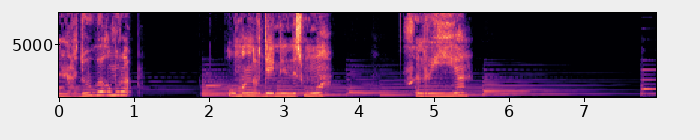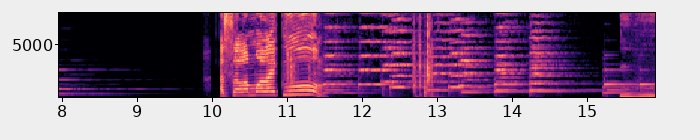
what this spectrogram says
Benar juga kamu, Ra. Uma ngerjain ini semua. Sendirian. Assalamualaikum. Uh.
